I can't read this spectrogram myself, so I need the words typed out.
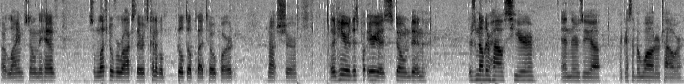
uh, limestone. They have some leftover rocks there. It's kind of a built up plateau part. Not sure. And then here this area is stoned in. There's another house here and there's a uh, like I said the water tower.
